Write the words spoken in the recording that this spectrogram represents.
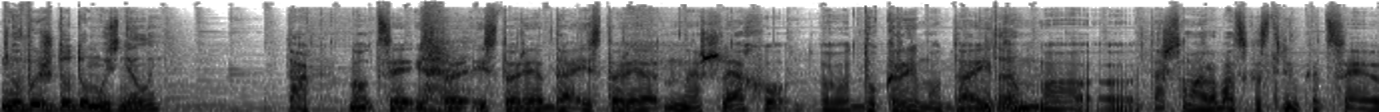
ну ви ж додому зняли? Так, ну це історія, історія, да, історія шляху е, до Криму, да, і Ну, так. там е, е, та ж сама Арабатська стрілка, це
